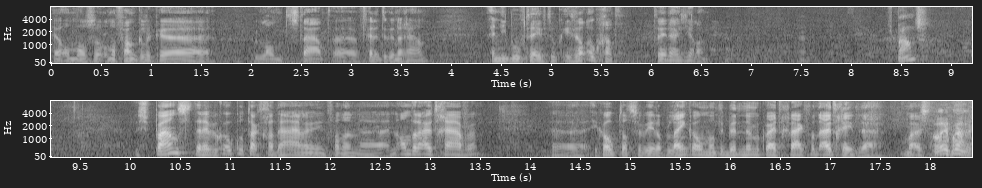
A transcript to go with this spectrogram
Om als onafhankelijke eh, land, staat eh, verder te kunnen gaan. En die behoefte heeft ook Israël ook gehad, 2000 jaar lang. Spaans? Spaans, daar heb ik ook contact gehad naar aanleiding van een, eh, een andere uitgave. Ik hoop dat ze weer op lijn komen, want ik ben het nummer kwijtgeraakt van de uitgever daar. Maar als- Oh, vragen.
